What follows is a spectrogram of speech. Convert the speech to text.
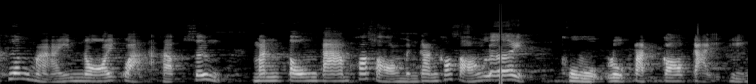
เครื่องหมายน้อยกว่าครับ ซึ่งมันตรงตามข้อ 2 เหมือนกันข้อ 2 เลย ถูกลูกตัดกอไก่ทิ้ง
